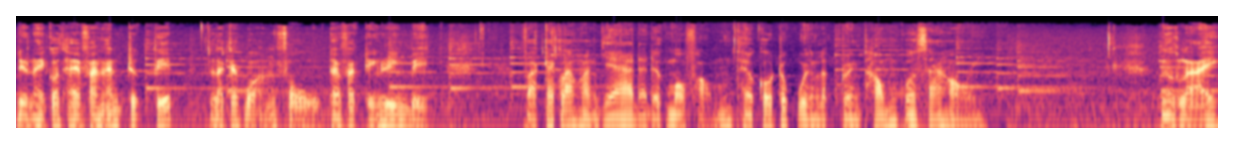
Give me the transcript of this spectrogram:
Điều này có thể phản ánh trực tiếp là các bộ ẩn phụ đã phát triển riêng biệt và các lá hoàng gia đã được mô phỏng theo cấu trúc quyền lực truyền thống của xã hội. Ngược lại,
